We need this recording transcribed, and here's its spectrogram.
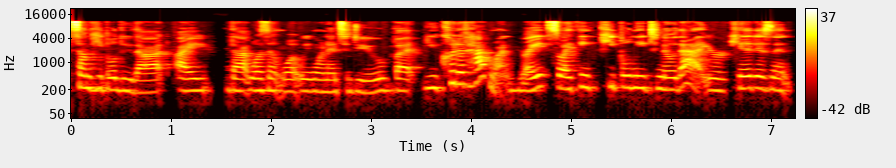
Some people do that. I, that wasn't what we wanted to do, but you could have had one, right? So I think people need to know that your kid isn't,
